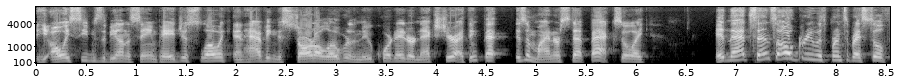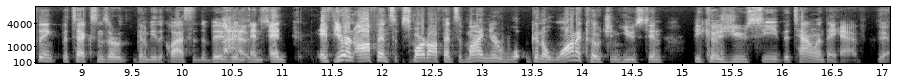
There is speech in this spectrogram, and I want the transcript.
he always seems to be on the same page as Slowik, and having to start all over the new coordinator next year. I think that is a minor step back. So, like in that sense, I'll agree with Prince, but I still think the Texans are going to be the class of the division. and and if you're an offensive, smart offensive mind, you're w- going to want to coach in Houston because you see the talent they have. Yeah,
